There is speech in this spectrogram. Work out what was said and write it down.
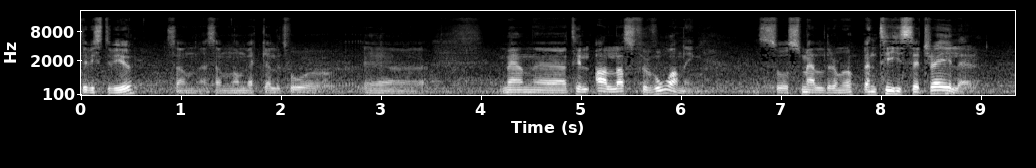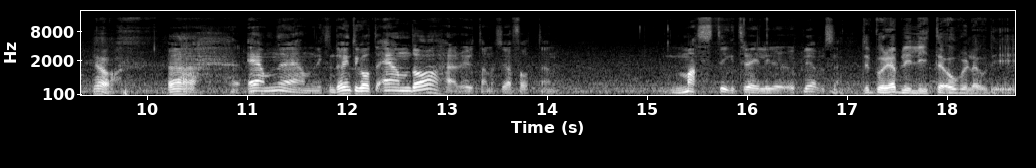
Det visste vi ju sen, sen någon vecka eller två. Eh, men eh, till allas förvåning så smällde de upp en teaser-trailer. Ja. Uh, ännu en. Liksom. Det har inte gått en dag här utan att jag har fått en mastig trailerupplevelse. Det börjar bli lite overload i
